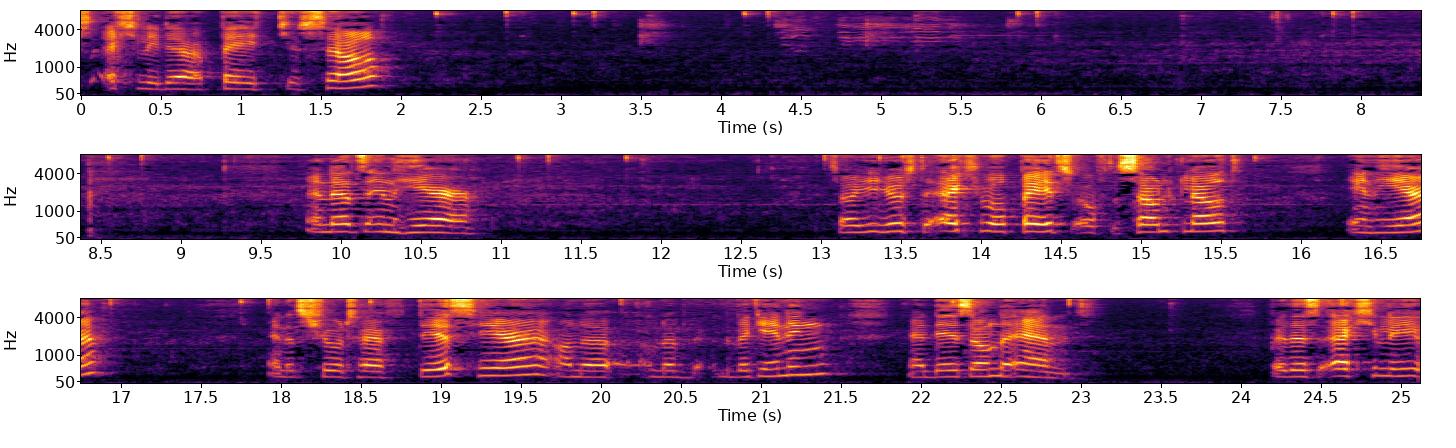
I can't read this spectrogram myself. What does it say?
It's actually the page itself. And that's in here. So you use the actual page of the SoundCloud in here. And it should have this here on the, on the beginning and this on the end. But that's actually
